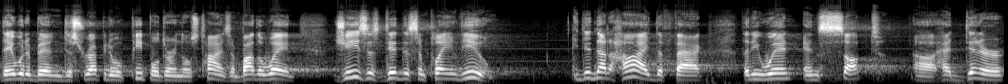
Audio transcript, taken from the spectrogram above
they would have been disreputable people during those times. And by the way, Jesus did this in plain view. He did not hide the fact that he went and supped uh, had dinner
